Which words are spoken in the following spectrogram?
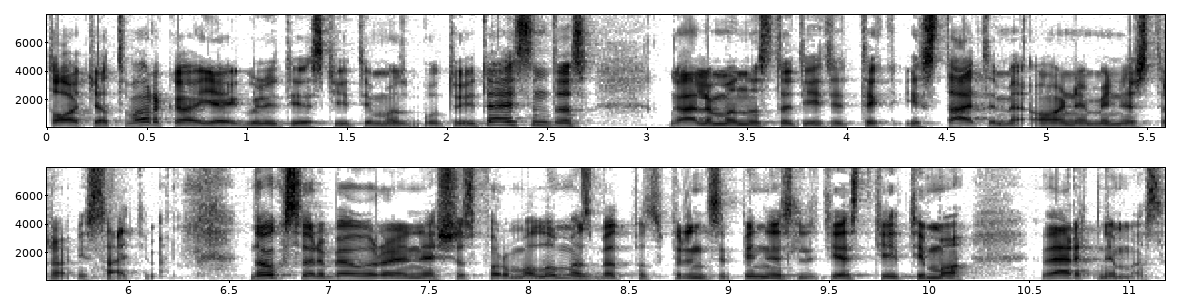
tokią tvarką, jeigu lyties keitimas būtų įteisintas, galima nustatyti tik įstatymę, o ne ministro įstatymę. Daug svarbiau yra ne šis formalumas, bet pats principinis lyties keitimo vertinimas.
